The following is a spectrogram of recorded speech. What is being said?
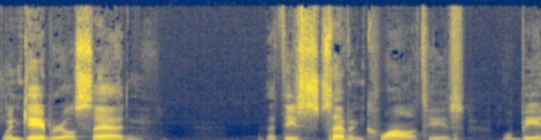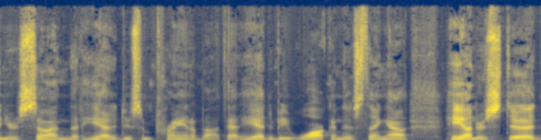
when Gabriel said that these seven qualities will be in your son, that he had to do some praying about that. He had to be walking this thing out. He understood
